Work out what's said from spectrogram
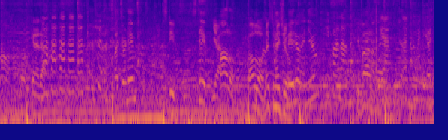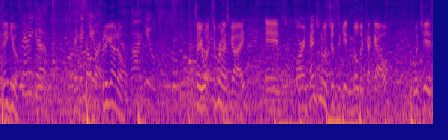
Oh, Canada. What's your name? Steve. Steve. Yeah. Paulo. Paulo, nice to meet Nice to you. meet you. And you? Ivana. Ivana. Yes, nice to meet you. Thank you. Very good. Yeah. Thanks Thank so you. much. Obrigado. Yeah, bye. Thank you. I'll tell you what, super nice guy. And our intention was just to get milk cacao, which is,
